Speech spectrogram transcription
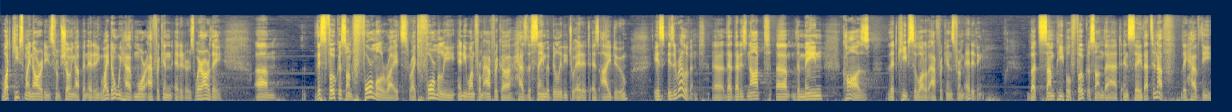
what keeps minorities from showing up and editing? Why don't we have more African editors? Where are they? Um, this focus on formal rights, right? Formally, anyone from Africa has the same ability to edit as I do is, is irrelevant. Uh, that, that is not um, the main cause that keeps a lot of Africans from editing. But some people focus on that and say that's enough. They have the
